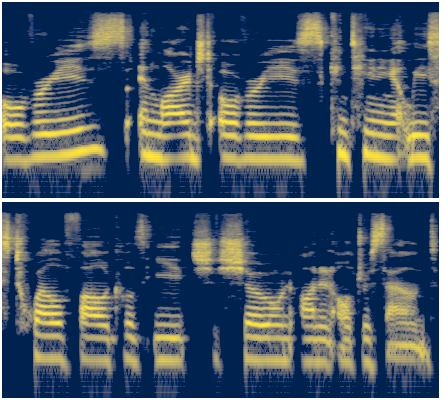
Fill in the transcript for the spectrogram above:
ovaries, enlarged ovaries containing at least 12 follicles each shown on an ultrasound.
